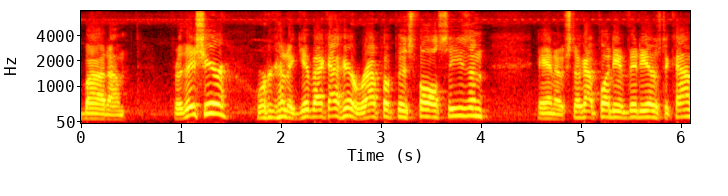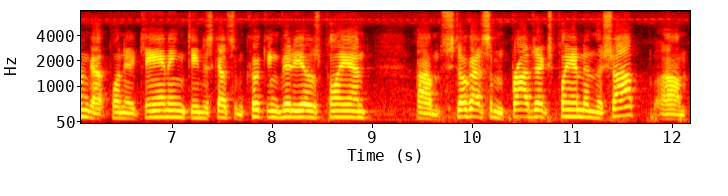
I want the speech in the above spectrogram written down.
But um, for this year, we're going to get back out here, wrap up this fall season, and I've still got plenty of videos to come, got plenty of canning, Tina's got some cooking videos planned, um, still got some projects planned in the shop. Um,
